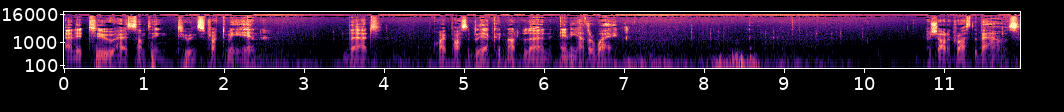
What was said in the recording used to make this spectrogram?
And it too has something to instruct me in that quite possibly I could not learn any other way. A shot across the bows.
